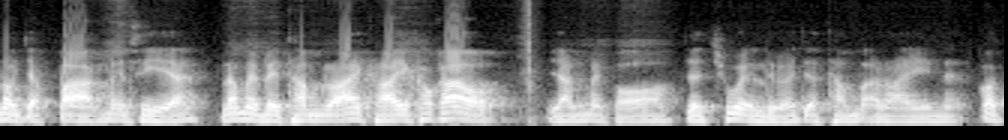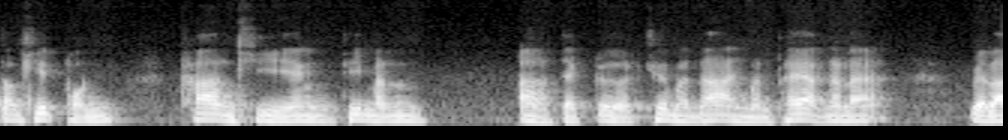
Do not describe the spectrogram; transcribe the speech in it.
นอกจากปากไม่เสีย แล้วไม่ไปทำร้ายใครเข้าๆยังไม่พอจะช่วยเหลือจะทำอะไรเนี่ยก็ต้องคิดผลข้างเคียงที่มันอาจจะเกิดขึ้นมาได้เหมือนแพทย์นั่นแหละ เวลา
